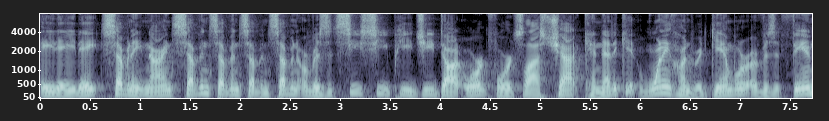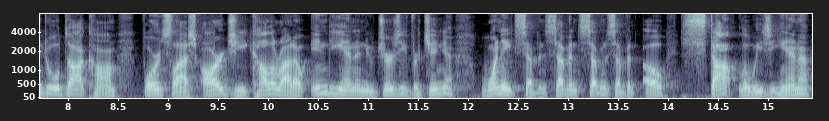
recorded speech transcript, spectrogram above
888 789 7777 or visit ccpg.org forward slash chat Connecticut 1 800 Gambler or visit fanduel.com forward slash RG Colorado, Indiana, New Jersey, Virginia 1 877 770 Stop Louisiana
